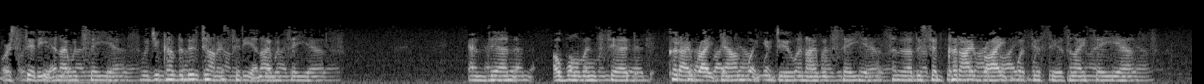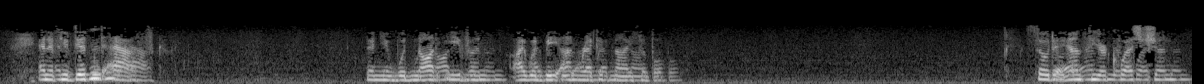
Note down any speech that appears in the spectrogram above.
or city? And I would say yes. Would you come to this town or city? And I would say yes. And then a woman said, Could I write down what you do? And I would say yes. And another said, Could I write what this is? And I say yes. And if you didn't ask, then you would not even, I would be unrecognizable. So to answer your question,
